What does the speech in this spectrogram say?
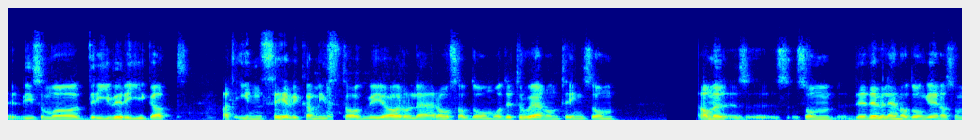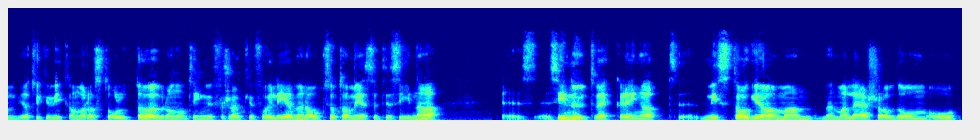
eh, vi som har drivit RIG, att, att inse vilka misstag vi gör och lära oss av dem. Och det tror jag är någonting som Ja, men som, det, det är väl en av de grejerna som jag tycker vi kan vara stolta över och någonting vi försöker få eleverna också ta med sig till sina, eh, sin utveckling. Att misstag gör man, men man lär sig av dem och,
